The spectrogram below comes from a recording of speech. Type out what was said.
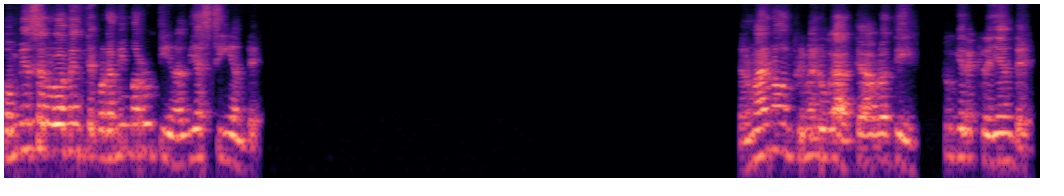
comienza nuevamente con la misma rutina al día siguiente. Hermano, en primer lugar, te hablo a ti. Tú que eres creyente,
